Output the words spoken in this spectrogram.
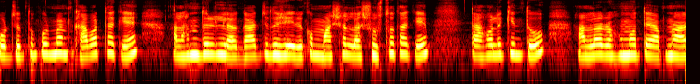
পর্যাপ্ত পরিমাণ খাবার থাকে, আলহামদুলিল্লাহ গাছ যদি এরকম মাসাল্লাহ সুস্থ থাকে, তাহলে কিন্তু আল্লাহর রহমতে আপনার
